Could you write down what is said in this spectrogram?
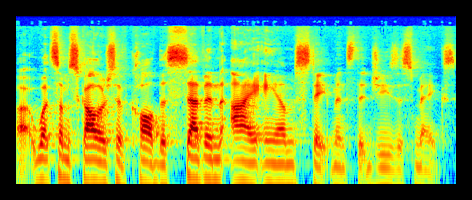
uh, what some scholars have called the seven I am statements that Jesus makes.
